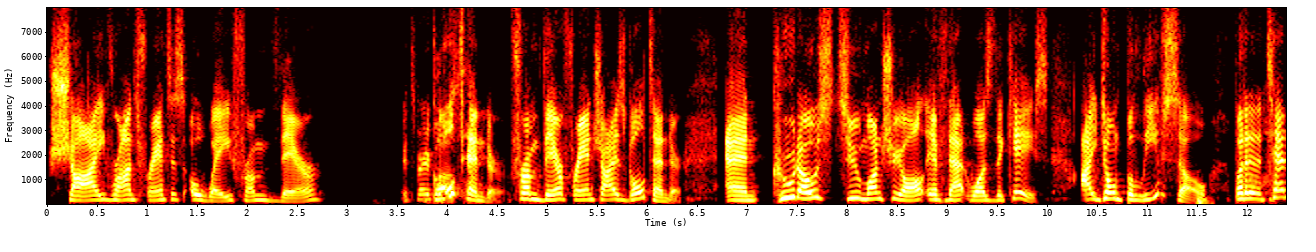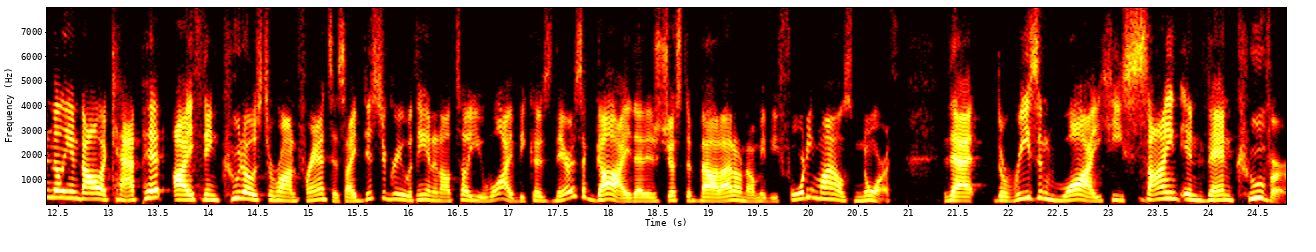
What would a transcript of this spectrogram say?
shy Ron Francis away from their It's very possible. goaltender from their franchise goaltender. And kudos to Montreal if that was the case. I don't believe so, but at a $10 million cap hit, I think kudos to Ron Francis. I disagree with Ian, and I'll tell you why. Because there's a guy that is just about, I don't know, maybe 40 miles north, that the reason why he signed in Vancouver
